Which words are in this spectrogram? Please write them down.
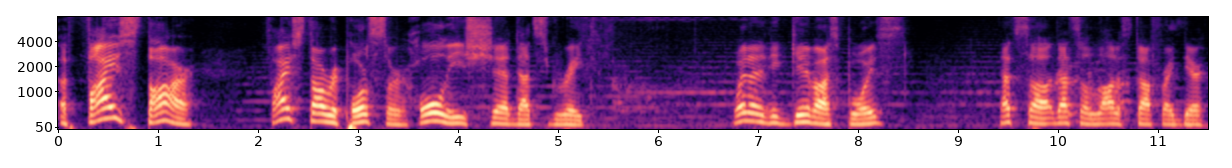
a five star. Five star repulsor. Holy shit, that's great. What did they give us, boys? That's uh, that's a lot of stuff right there.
